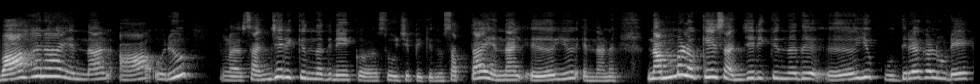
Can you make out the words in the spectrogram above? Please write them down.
വാഹന എന്നാൽ ആ ഒരു സഞ്ചരിക്കുന്നതിനെ സൂചിപ്പിക്കുന്നു. സപ്ത എന്നാൽ ഏയ് എന്നാണ്. നമ്മളൊക്കെ സഞ്ചരിക്കുന്നത് ഏയ് കുതിരകളുടെ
